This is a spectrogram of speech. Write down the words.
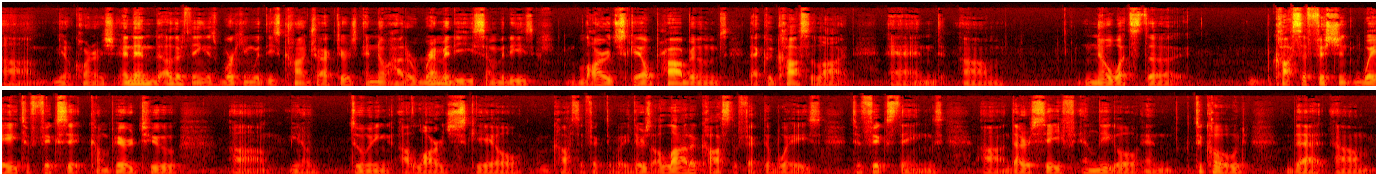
um, you know, corners. And then the other thing is working with these contractors and know how to remedy some of these large scale problems that could cost a lot and um, know what's the cost efficient way to fix it compared to, um, you know, doing a large scale cost effective way. There's a lot of cost effective ways to fix things uh, that are safe and legal and to code that, um,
